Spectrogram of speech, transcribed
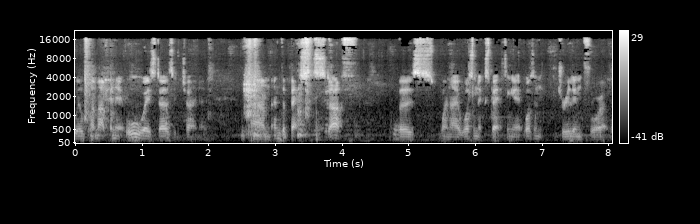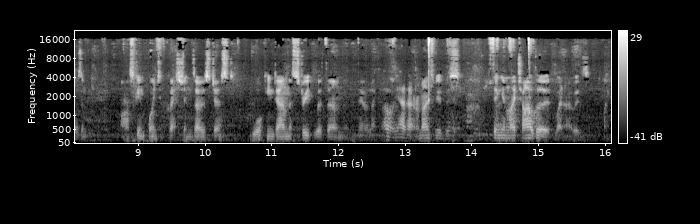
will come up, and it always does in China. Um, and the best stuff was when I wasn't expecting it, wasn't drilling for it, wasn't asking pointed questions. I was just walking down the street with them, and they were like, "Oh yeah, that reminds me of this thing in my childhood when I was like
